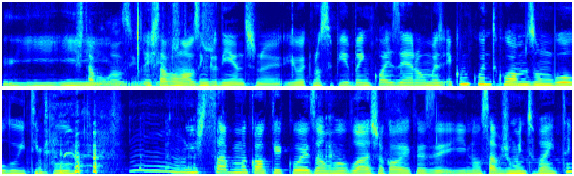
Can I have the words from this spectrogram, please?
E, e- Estavam lá os ingredientes Estavam lá os ingredientes, não é? Eu é que não sabia bem quais eram, mas é como quando comes um bolo e tipo. "Hum, Isto sabe-me qualquer coisa, ou uma bolacha ou qualquer coisa, e não sabes muito bem, tem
